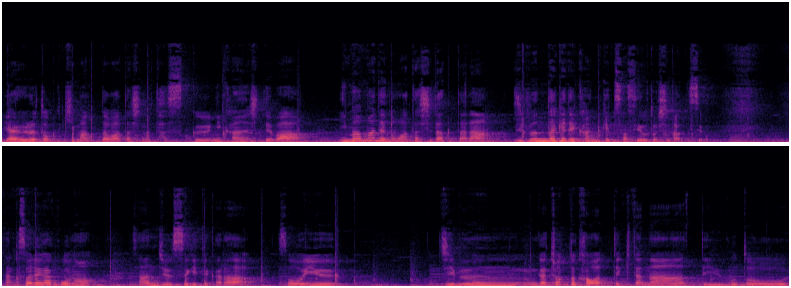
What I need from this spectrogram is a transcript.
やると決まった私のタスクに関しては今までの私だったら自分だけで完結させようとしてたんですよ。なんかそれがこの30過ぎてからそういう自分がちょっと変わってきたなっていうこと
